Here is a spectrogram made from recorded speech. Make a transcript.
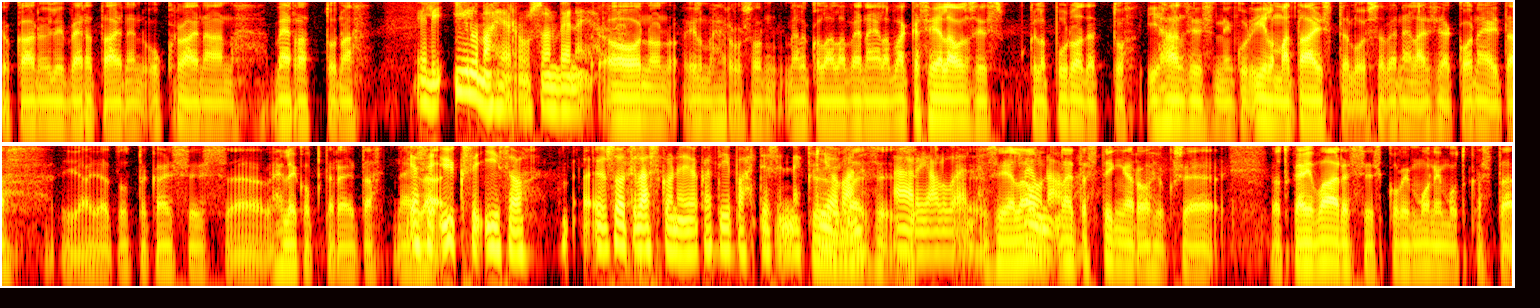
joka on ylivertainen Ukrainaan verrattuna – Eli ilmaherruus on Venäjällä? On, on, ilmaherruus on melko lailla Venäjällä, vaikka siellä on siis kyllä pudotettu ihan siis niin kuin ilmataisteluissa venäläisiä koneita ja, ja totta kai siis äh, helikoptereita. Näillä... Ja se yksi iso sotilaskone, joka tipahti sinne kyllä, Kiovan se, äärialueelle. Siellä on reunalla. näitä Stinger-ohjuksia, jotka ei vaadi siis kovin monimutkaista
